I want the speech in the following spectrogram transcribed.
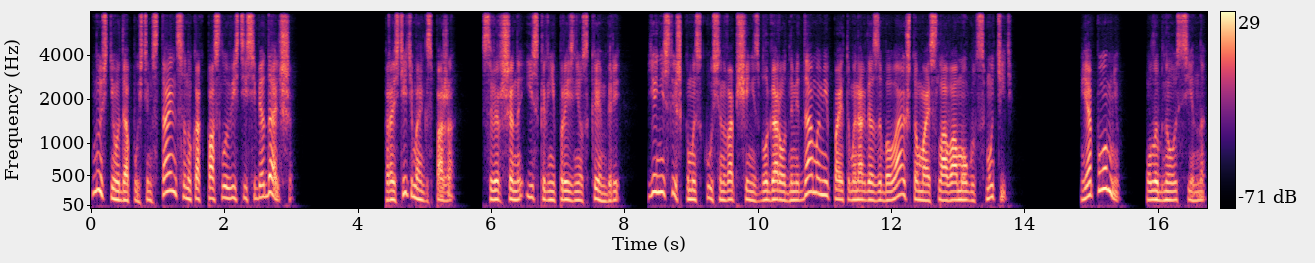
Ну, с него, допустим, станется, но как послу вести себя дальше? «Простите, моя госпожа», — совершенно искренне произнес Кэмбери, «я не слишком искусен в общении с благородными дамами, поэтому иногда забываю, что мои слова могут смутить». «Я помню», — улыбнулась Синна,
